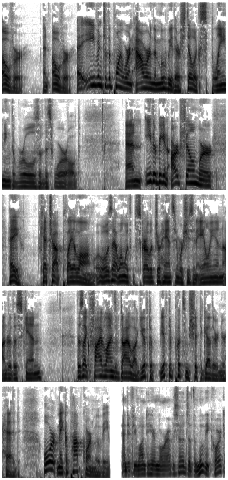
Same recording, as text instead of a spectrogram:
over and over. Even to the point where an hour in the movie, they're still explaining the rules of this world and either be an art film where, hey, catch up, play along. What was that one with Scarlett Johansson where she's an alien under the skin? There's like five lines of dialogue. You have to you have to put some shit together in your head, or make a popcorn movie. And if you want to hear more episodes of The Movie Court,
